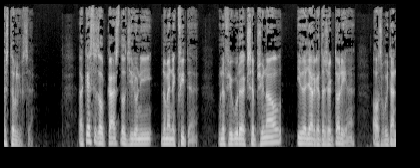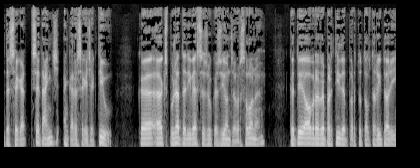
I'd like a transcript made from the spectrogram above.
establir-se. Aquest és el cas del gironí Domènec Fita, una figura excepcional i de llarga trajectòria. Als 87 anys encara segueix actiu, que ha exposat a diverses ocasions a Barcelona, que té obra repartida per tot el territori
